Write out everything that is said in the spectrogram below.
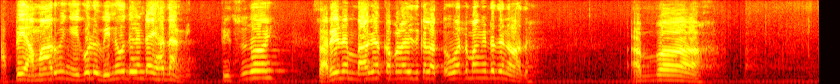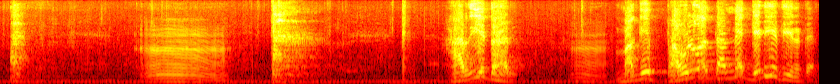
අපේ අමාරුවෙන් ඒගොල්ලෝ විනෝද වෙන්නයි හදන්නේ. පිස්සුද ඔය සරේනෙන් භාගයක් කපලා විදි කළත් ඕවට මං ඉන්න දෙනවද? අබ්බා. ආ හරියට හරි. මගේ පවුලවත් දන්නේ gediya තියෙන තැන.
